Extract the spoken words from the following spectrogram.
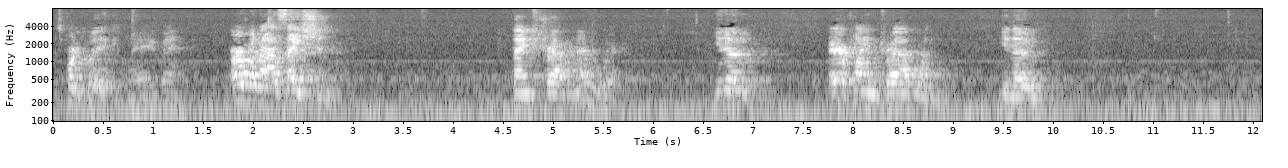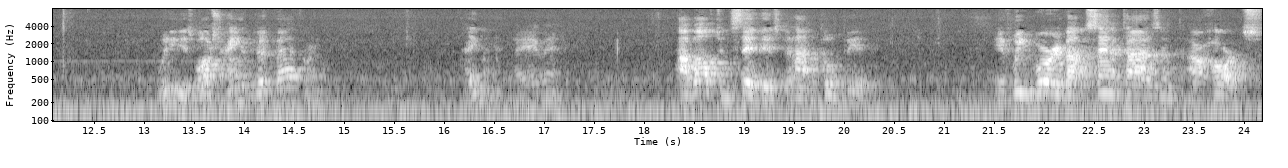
It's pretty quick. Amen. Urbanization. Things traveling everywhere. You know, airplane travel and, you know, we need to just wash our hands, and go to the bathroom. Amen. Amen. I've often said this behind the pulpit. If we worry about sanitizing our hearts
